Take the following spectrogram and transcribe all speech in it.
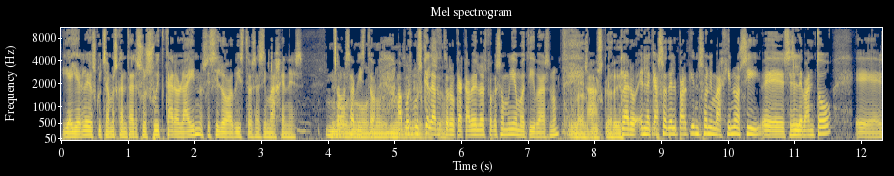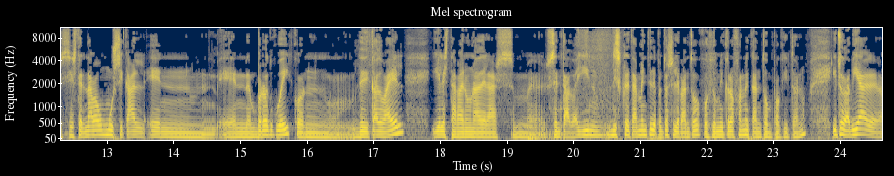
y ayer le escuchamos cantar su Sweet Caroline, no sé si lo ha visto esas imágenes. No, las ha visto. ah, pues búsquelas, doctor Cacabelos, porque son muy emotivas, ¿no? Las Ah, buscaré. claro, en el caso del Parkinson, imagino, sí, eh, se levantó, eh, se estrenaba un musical en, en Broadway con, dedicado a él y él estaba en una de las, mm, sentado allí discretamente y de pronto se levantó, cogió un micrófono y cantó un poquito, ¿no? Y todavía eh,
